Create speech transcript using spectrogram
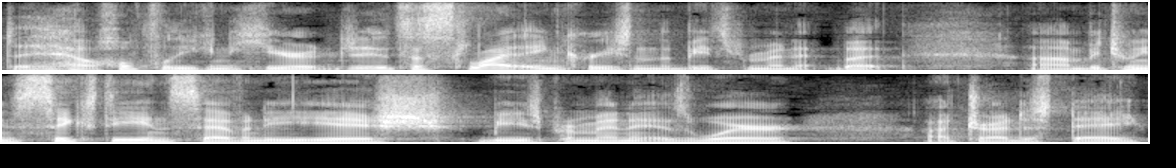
to help, hopefully you can hear it. It's a slight increase in the beats per minute, but um, between 60 and 70 ish beats per minute is where I try to stay.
